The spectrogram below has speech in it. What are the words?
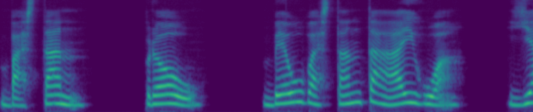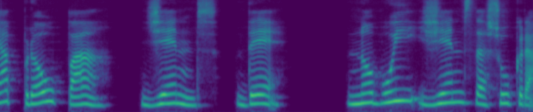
Bastant. Prou. Beu bastanta aigua. Hi ha prou pa. Gens. De. No vull gens de sucre.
